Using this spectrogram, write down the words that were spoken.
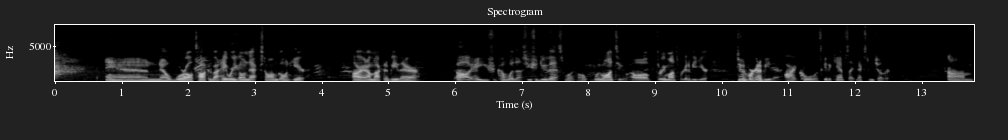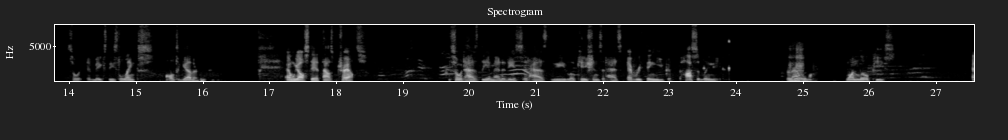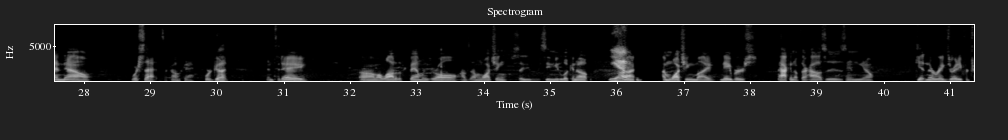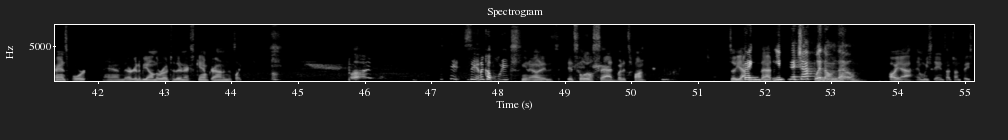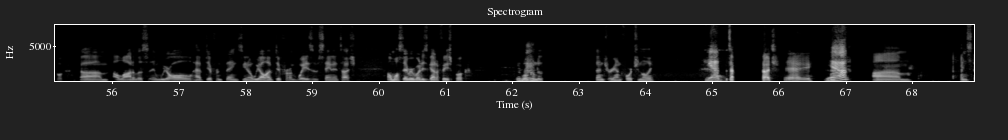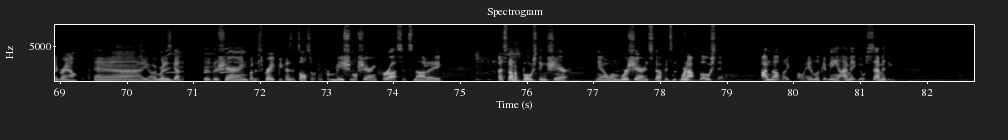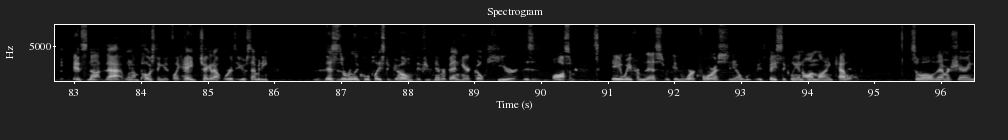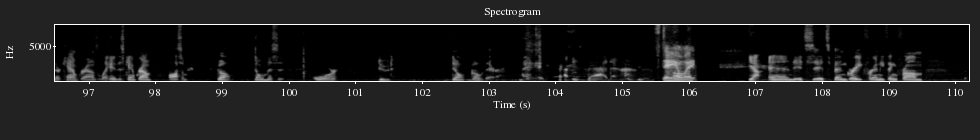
and you know, we're all talking about, hey, where are you going next? Oh, I'm going here. All right, I'm not going to be there. Oh, hey, you should come with us. You should do this. Oh, we want to. Oh, three months we're going to be here dude, we're gonna be there. All right, cool. Let's get a campsite next to each other. Um, so it makes these links all together, and we all stay at Thousand Trails. So it has the amenities, it has the locations, it has everything you could possibly need for that Mhm. one, one little piece. And now we're set. It's like okay, we're good. And today, um, a lot of the families are all. I'm watching. So you've seen me looking up. Yep. I'm watching my neighbors packing up their houses and you know getting their rigs ready for transport, and they're going to be on the road to their next campground, and it's like, bye. See- you in a couple weeks, you know. And it's it's a little sad, but it's fun. So yeah, that you catch up with them though. Oh yeah, and we stay in touch on Facebook. Um, a lot of us, and we all have different things. You know, we all have different ways of staying in touch. Almost everybody's got a Facebook. Mhm. Welcome to the century, unfortunately. Yeah. Touch, hey. Yeah. um, Instagram. Uh, you know, everybody's got they're sharing, but it's great because it's also informational sharing for us. It's not a it's not a boasting share. You know, when we're sharing stuff, it's we're not boasting. I'm not like, oh hey, look at me, I'm at Yosemite. It's not that. When I'm posting, it's like, hey, check it out, we're at Yosemite. This is a really cool place to go. If you've never been here, go here. This is awesome. Stay away from this. It didn't work for us. You know, it's basically an online catalog. So all of them are sharing their campgrounds. Like, hey, this campground, awesome. Go. Don't miss it. Or, dude, don't go there. that is bad. Stay Um, away. Yeah, and it's it's been great for anything from.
